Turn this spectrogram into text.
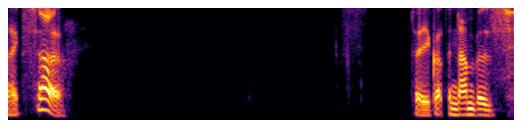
Like so. So you've got the numbers.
